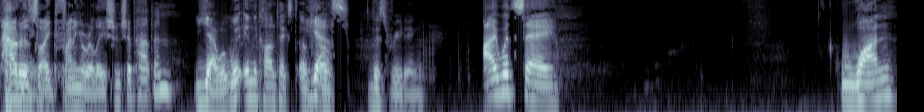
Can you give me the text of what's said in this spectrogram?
How does like finding a relationship happen? Yeah, in the context of, of yes, this reading. I would say one.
